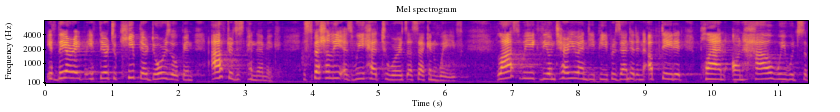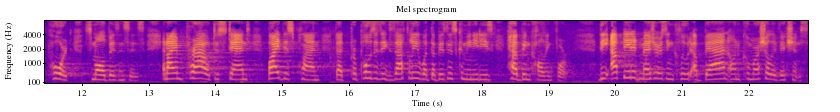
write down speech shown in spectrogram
if they are, if they are to keep their doors open after this pandemic, especially as we head towards a second wave. Last week, the Ontario NDP presented an updated plan on how we would support small businesses, and I am proud to stand by this plan that proposes exactly what the business communities have been calling for. The updated measures include a ban on commercial evictions,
